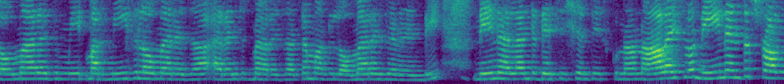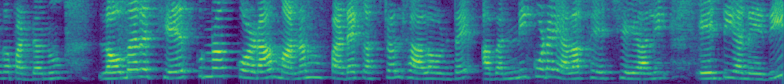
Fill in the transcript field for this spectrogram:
లవ్ మ్యారేజ్ మీ మరి మీది లవ్ మ్యారేజా? Arranged marriage? అంటే మాది లవ్ మ్యారేజేనండి నేను ఎలాంటి డెసిషన్ తీసుకున్నాను నా లైఫ్లో నేను ఎంత స్ట్రాంగ్గా పడ్డాను? లవ్ మ్యారేజ్ చేసుకున్నా కూడా మనం పడే కష్టాలు చాలా ఉంటాయి. అవన్నీ కూడా ఎలా ఫేస్ చేయాలి? ఏంటి అనేది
